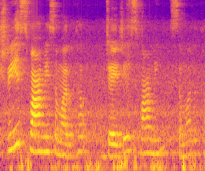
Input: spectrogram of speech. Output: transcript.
श्री स्वामी समर्थ. जय जय स्वामी समर्थ.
